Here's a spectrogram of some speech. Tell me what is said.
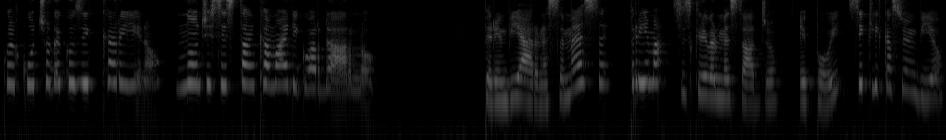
Quel cucciolo è così carino, non ci si stanca mai di guardarlo. Per inviare un sms, prima si scrive il messaggio e poi si clicca su invio.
